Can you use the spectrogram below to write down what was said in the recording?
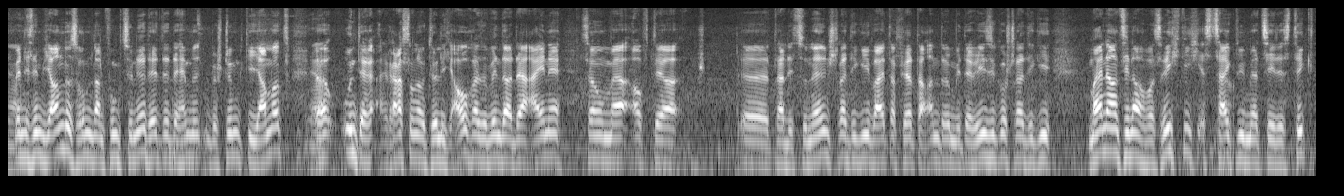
Ja. Wenn es nämlich andersrum dann funktioniert, hätte der Hamilton bestimmt gejammert ja. äh, und der Russell natürlich auch. Also wenn da der eine, sagen wir mal, auf der äh, traditionellen Strategie weiterfährt, der andere mit der Risikostrategie. Meiner Ansicht nach war es richtig. Es zeigt, wie Mercedes tickt.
